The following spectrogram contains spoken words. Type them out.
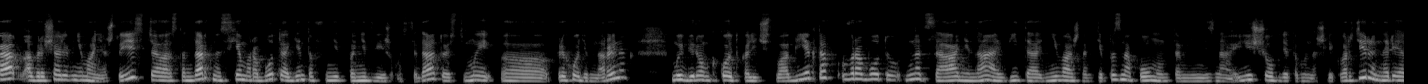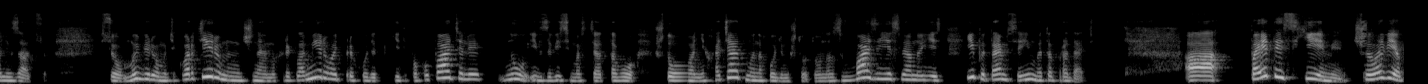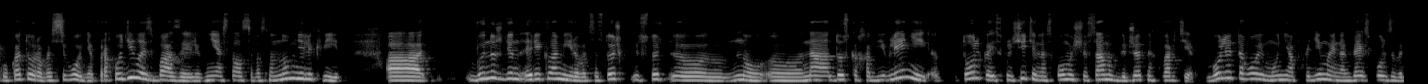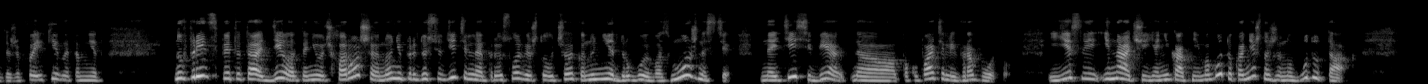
обращали внимание, что есть а, стандартная схема работы агентов по недвижимости. Да? То есть мы э, приходим на рынок, мы берем какое-то количество объектов в работу на ЦИАНе, на Авито, неважно где, по знакомым, там, я не знаю, еще где-то мы нашли квартиры на реализацию. Все, мы берем эти квартиры, мы начинаем их рекламировать, приходят какие-то покупатели, ну и в зависимости от того, что они хотят, мы находим что-то у нас в базе, если оно есть, и пытаемся им это продать. По этой схеме человек, у которого сегодня проходилась база или в ней остался в основном неликвид, а, вынужден рекламироваться с точки, с точ, э, ну, э, на досках объявлений только исключительно с помощью самых бюджетных квартир. Более того, ему необходимо иногда использовать даже фейки, в этом нет ну, в принципе, это дело-то не очень хорошее, но не предусудительное при условии, что у человека ну, нет другой возможности найти себе э, покупателей в работу. И если иначе я никак не могу, то, конечно же, ну, буду так.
